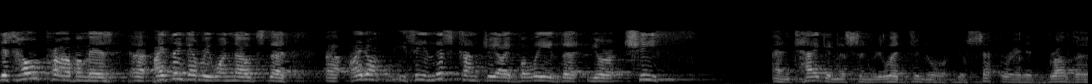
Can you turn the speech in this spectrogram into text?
this whole problem is, uh, I think everyone notes that uh, I don't, you see, in this country, I believe that your chief antagonist in religion or your separated brother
